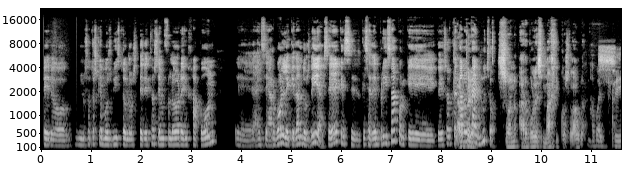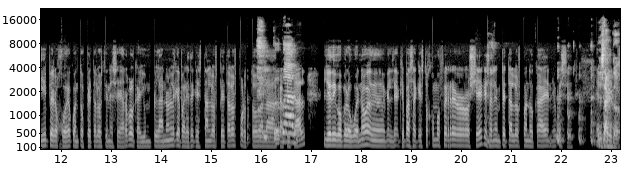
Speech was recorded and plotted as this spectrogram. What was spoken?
pero nosotros que hemos visto los cerezos en flor en Japón, eh, a ese árbol le quedan dos días, ¿eh? que, se, que se den prisa porque que esos pétalos caen mucho. Son árboles mágicos, Laura. Ah, bueno. Sí, pero joder, ¿cuántos pétalos tiene ese árbol? Que hay un plano en el que parece que están los pétalos por toda la Total. capital. Y yo digo, pero bueno, eh, ¿qué pasa? ¿Que esto es como Ferrero Rocher, que salen pétalos cuando caen? Yo qué sé. En fin, Exacto.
